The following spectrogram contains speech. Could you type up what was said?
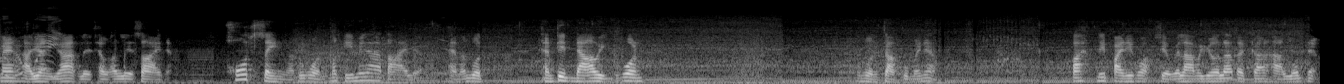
แม่งหาอย่างยากเลยแถวทะเลทรายเนี่ย โคตรเซ็งอะทุกคนเมื่อกี้ไม่น่าตายเลยอะแถมตำรวจแถมติดดาวอีกทุกคนตำรวจจับกูไหมเนี่ยไปรีบไปดีกว่าเสียเวลามาเยอะแล้วแต่การหารถเนี่ย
